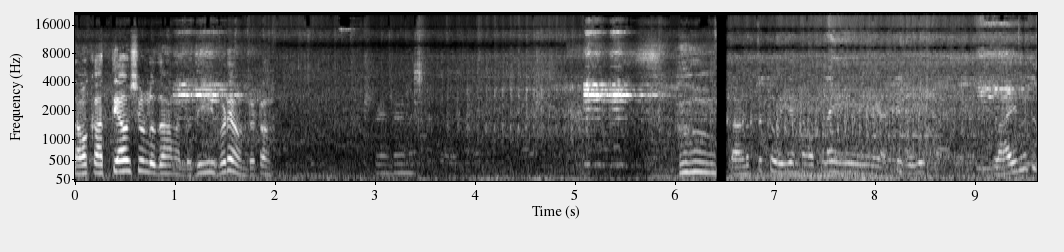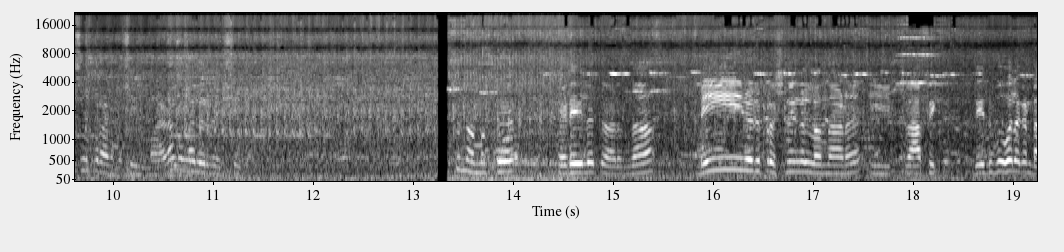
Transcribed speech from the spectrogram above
നമുക്ക് അത്യാവശ്യമുള്ള ഇതാണല്ലോ. ഇത് ഇവിടെ ഉണ്ട് കേട്ടോ. തണുത്തിട്ട് വയ്യണ്ട മക്കളെ. ക്ലൈമറ്റ് സൂപ്പറാണ് പക്ഷേ മഴ കൊള്ളാലൊരു രക്ഷയില്ല. ഇപ്പം നമുക്ക് ഇടയിൽ കാണുന്ന മെയിൻ ഒരു പ്രശ്നങ്ങളിലൊന്നാണ് ഈ ട്രാഫിക് ഇതുപോലെ കണ്ട.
